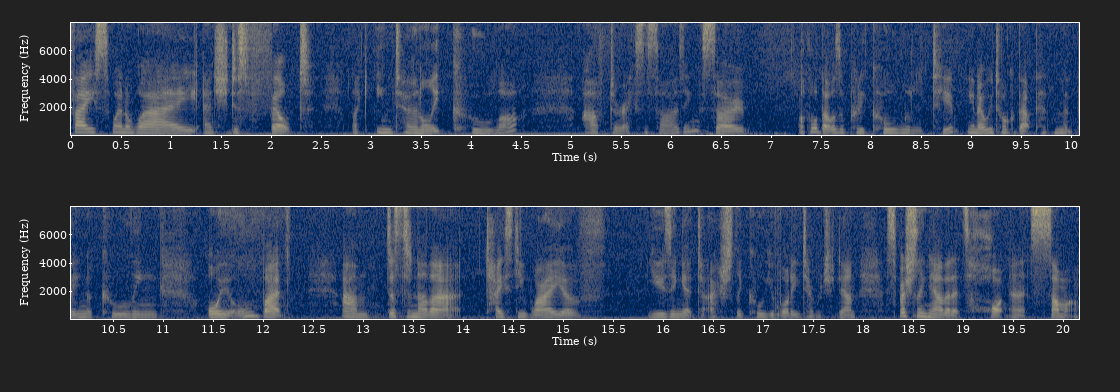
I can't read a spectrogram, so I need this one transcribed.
face went away, and she just felt like internally cooler after exercising. So I thought that was a pretty cool little tip. You know, we talk about peppermint being a cooling oil, but um, just another tasty way of using it to actually cool your body temperature down, especially now that it's hot and it's summer.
